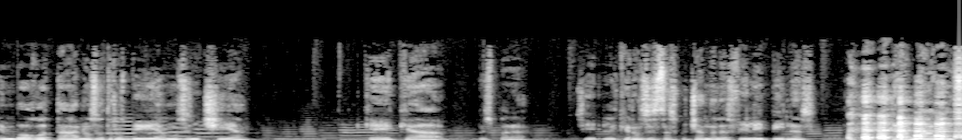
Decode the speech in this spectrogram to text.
en Bogotá, nosotros vivíamos en Chía, que queda, pues para sí, el que nos está escuchando en las Filipinas, te amamos.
